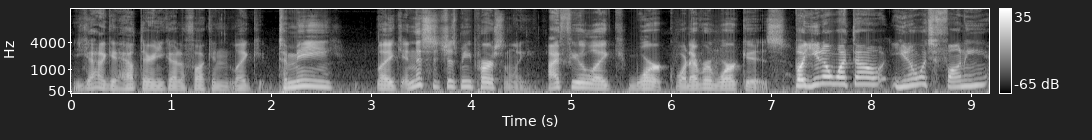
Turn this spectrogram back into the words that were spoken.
you got to get out there and you got to fucking like to me like and this is just me personally i feel like work whatever work is But you know what though? You know what's funny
